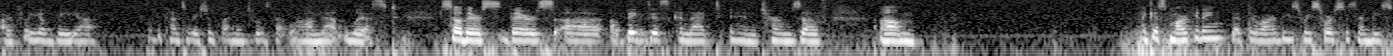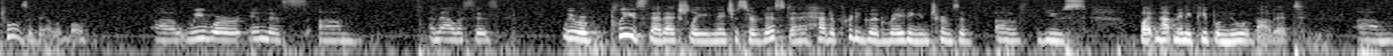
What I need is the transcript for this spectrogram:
are three of the, uh, of the conservation planning tools that were on that list. So there's, there's uh, a big disconnect in terms of, um, I guess, marketing, that there are these resources and these tools available. Uh, we were in this um, analysis, we were pleased that actually NatureServe Vista had a pretty good rating in terms of, of use, but not many people knew about it. Um,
